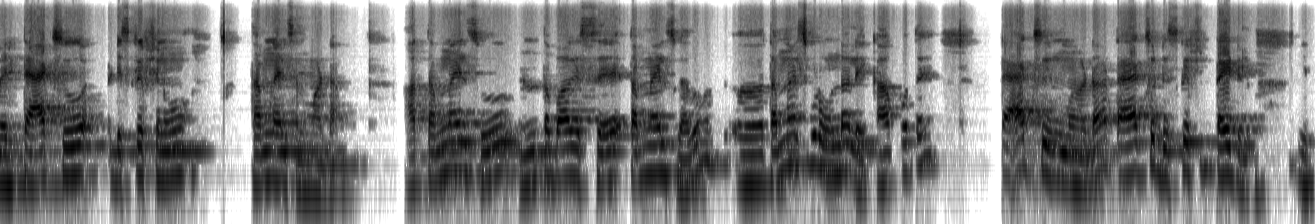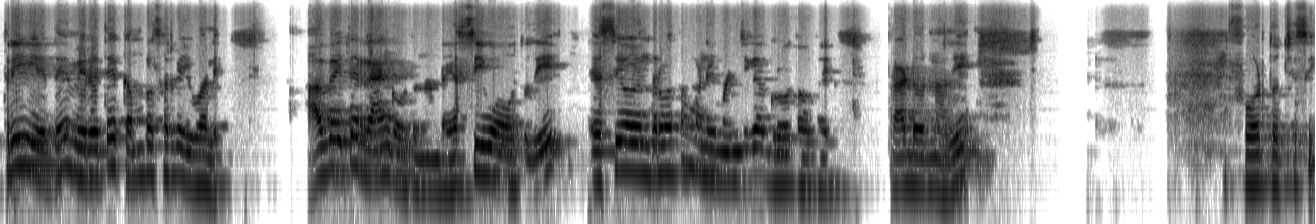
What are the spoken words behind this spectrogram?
మీరు ట్యాక్స్ డిస్క్రిప్షను తమ్నైల్స్ అనమాట ఆ తమ్నైల్స్ ఎంత బాగా ఇస్తే తమ్నైల్స్ కాదు తమ్నైల్స్ కూడా ఉండాలి. కాకపోతే ట్యాక్స్ అనమాట ట్యాక్స్ డిస్క్రిప్షన్ టైటిల్. ఈ త్రీ అయితే మీరైతే కంపల్సరీగా ఇవ్వాలి. అవి అయితే ర్యాంక్ అవుతుందంట. ఎస్సీఓ అవుతుంది. ఎస్సీఓ అయిన తర్వాత మనకి మంచిగా గ్రోత్ అవుతాయి. థర్డ్ డోర్ నాది ఫోర్త్ వచ్చేసి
